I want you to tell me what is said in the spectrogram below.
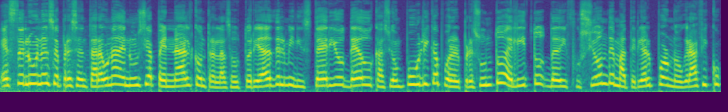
Este lunes se presentará una denuncia penal contra las autoridades del Ministerio de Educación Pública por el presunto delito de difusión de material pornográfico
